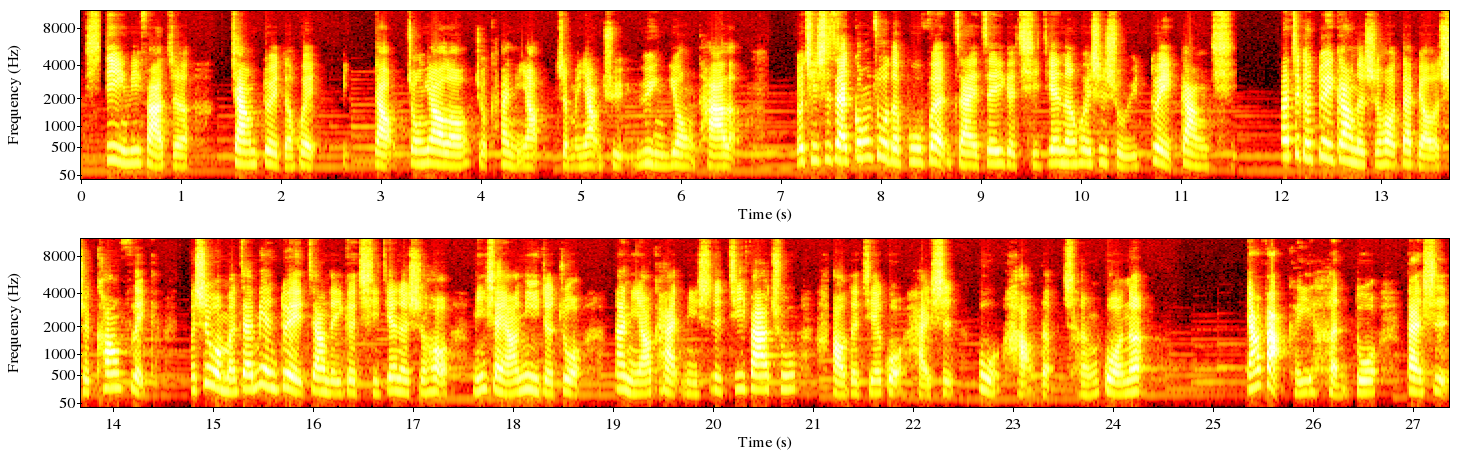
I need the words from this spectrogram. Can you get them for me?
吸引力法则相对的会比较重要喽，就看你要怎么样去运用它了。尤其是在工作的部分，在这一个期间呢，会是属于对杠期。那这个对杠的时候，代表的是 conflict。可是我们在面对这样的一个期间的时候，你想要逆着做，那你要看你是激发出好的结果还是不好的成果呢？想法可以很多，但是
